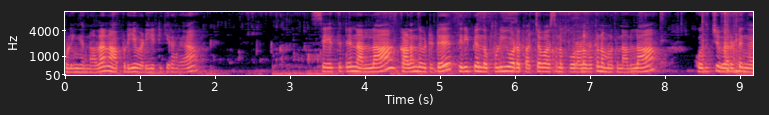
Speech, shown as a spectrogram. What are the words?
புளிங்கிறனால நான் அப்படியே வடிகட்டிக்கிறேங்க. சேர்த்துட்டு நல்லா கலந்து விட்டுட்டு திருப்பி அந்த புளியோட பச்சை வாசனை போகிற அளவுக்கு நம்மளுக்கு நல்லா கொதித்து வரட்டுங்க.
